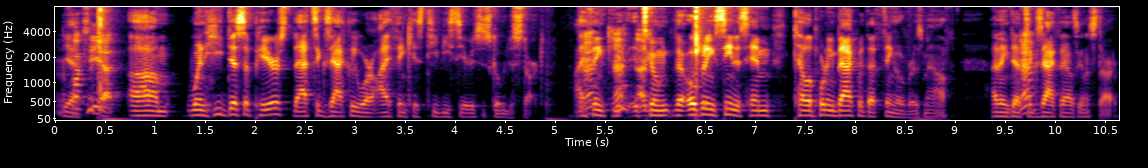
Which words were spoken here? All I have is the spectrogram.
Where the Yeah. fuck's he at? Um, when he disappears, that's exactly where I think his TV series is going to start. I think yeah, it's I- going. The opening scene is him teleporting back with that thing over his mouth. I think that's Yeah. exactly how it's going to start.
